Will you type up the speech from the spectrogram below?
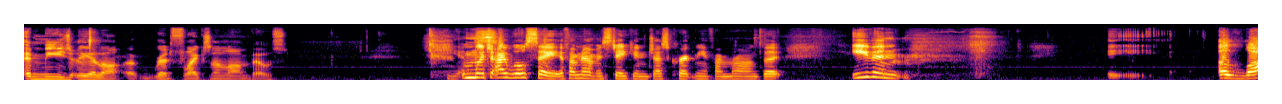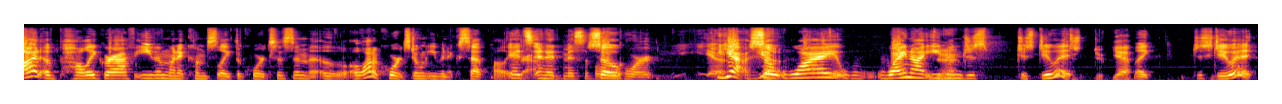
Immediately, alarm, uh, red flags and alarm bells. Yes. In which I will say, if I'm not mistaken, just correct me if I'm wrong, but even a lot of polygraph, even when it comes to like the court system, a a lot of courts don't even accept polygraph. it's inadmissible So- in court. yeah, yeah so why why not even Yeah. just just do it? Just do, yeah, like just do it.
